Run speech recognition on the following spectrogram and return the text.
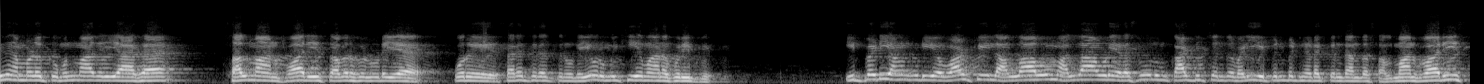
இது நம்மளுக்கு முன்மாதிரியாக சல்மான் ஃபாரிஸ் அவர்களுடைய ஒரு சரித்திரத்தினுடைய ஒரு முக்கியமான குறிப்பு. இப்படி அவங்களுடைய வாழ்க்கையில் அல்லாவும் அல்லாவுடைய ரசூலும் காட்டிச் சென்ற வழியை பின்பற்றி நடக்கின்ற அந்த சல்மான் ஃபாரிஸ்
